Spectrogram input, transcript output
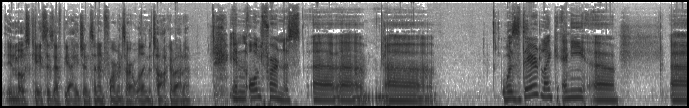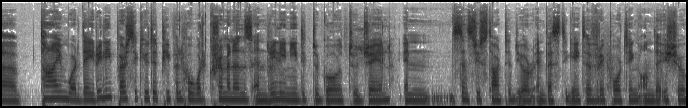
in most cases FBI agents and informants aren't willing to talk about it. In all fairness, uh, uh, uh, was there like any uh, uh, time where they really persecuted people who were criminals and really needed to go to jail? In since you started your investigative reporting on the issue,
